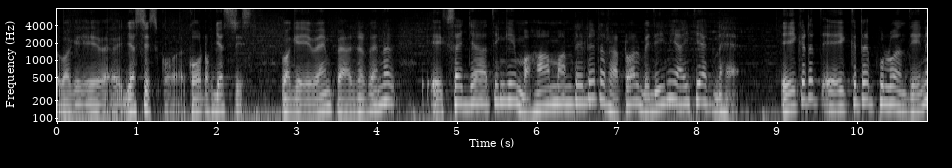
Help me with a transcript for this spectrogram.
වගේ ජස්ටිස් කෝට of ජස්ටිස් වගේ ඒවැම් පැජන කරන්න එක්සත් ජාතින්ගේ මහාමණ්ඩලට රටවල් බෙදීමේ අයිතියක් නැහැ. ඒකට ඒකට පුළුවන් දේන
